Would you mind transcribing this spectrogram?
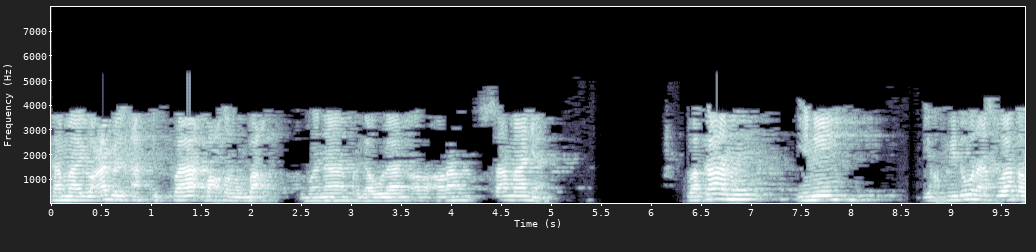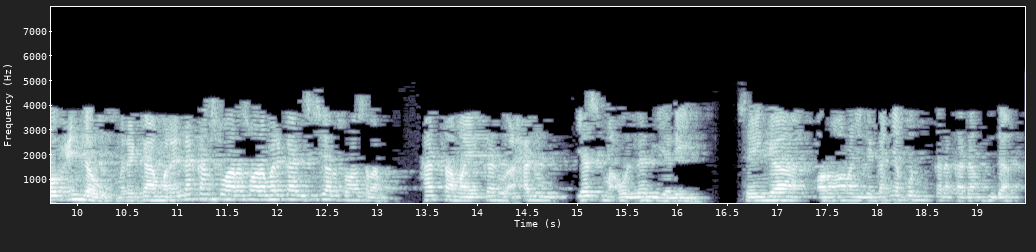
Kama yu'amil akifa ba'dhum ba'd. Mana pergaulan orang-orang samanya. Wakanu ini yakhfiduna aswatahum indahu. Mereka merendahkan suara-suara mereka di sisi Rasulullah SAW. Hatta mayakadu ahadun yasma'ul ladhi yalihi. Sehingga orang-orang yang dekatnya pun kadang-kadang tidak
